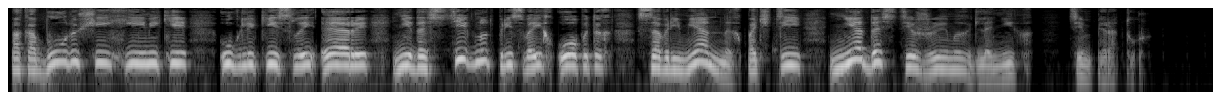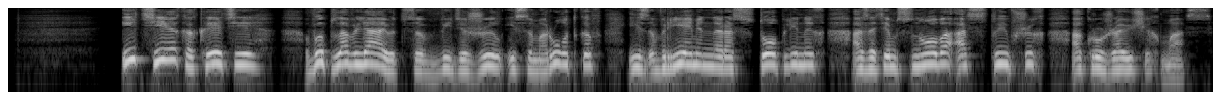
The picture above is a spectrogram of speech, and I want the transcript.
пока будущие химики углекислой эры не достигнут при своих опытах современных, почти недостижимых для них температур. И те, как эти, выплавляются в виде жил и самородков из временно растопленных, а затем снова остывших окружающих масс.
